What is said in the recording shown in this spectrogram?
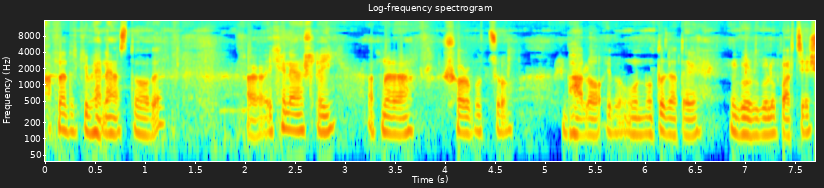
আপনাদেরকে ভ্যানে আসতে হবে। আর এখানে আসলেই আপনারা সর্বোচ্চ ভালো এবং উন্নত জাতের গরুগুলো পারচেস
